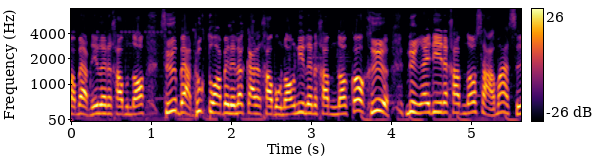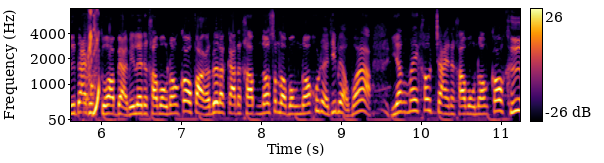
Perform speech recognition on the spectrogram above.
มาแบบนี้เลยนะครับเนาะซื้อแบบทุกตัวไปเลยแล้วกันนะครับวงน้องนี่เลยนะครับเนาะก็คือ1 ID นะครับเนาะสามารถซื้อได้ทุกตัวแบบนี้เลยนะครับวงน้องก็ฝากกันด้วยละกันนะครับเนาะสำหรับวงน้องคนไหนที่แบบว่ายังไม่เข้าใจนะครับวงน้องก็คือ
